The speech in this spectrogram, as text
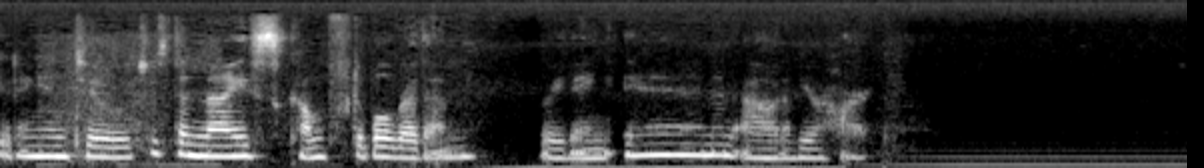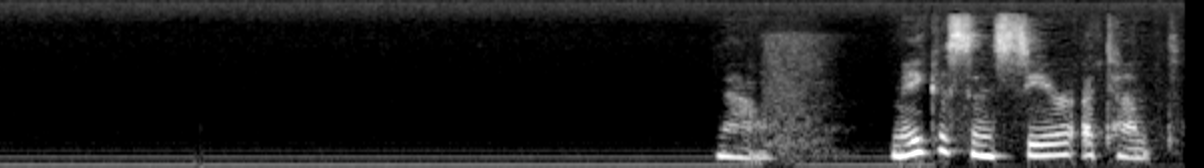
Getting into just a nice, comfortable rhythm, breathing in and out of your heart. Now, make a sincere attempt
